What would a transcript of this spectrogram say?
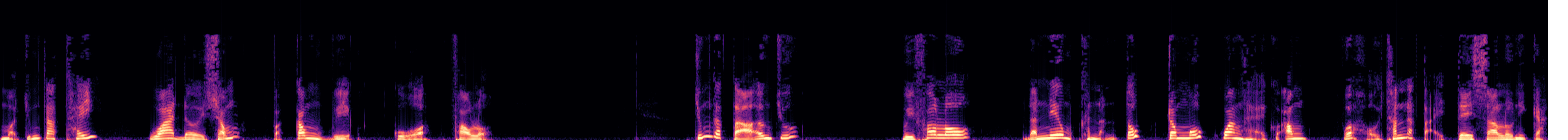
mà chúng ta thấy qua đời sống và công việc của Phaolô. Chúng ta tạ ơn Chúa vì Phaolô đã nêu một hình ảnh tốt trong mối quan hệ của ông với hội thánh ở tại Thessalonica.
